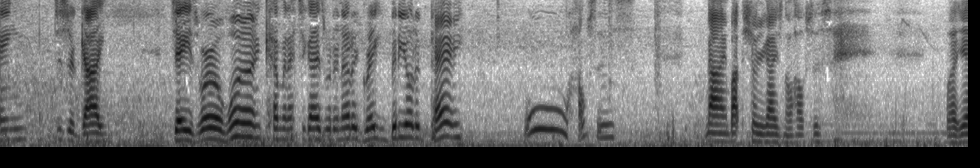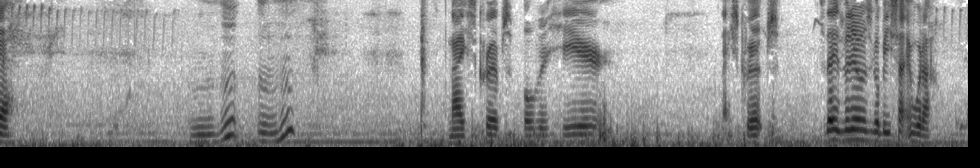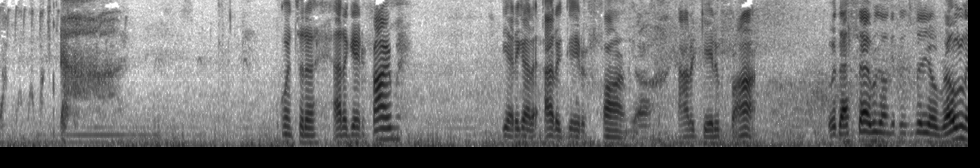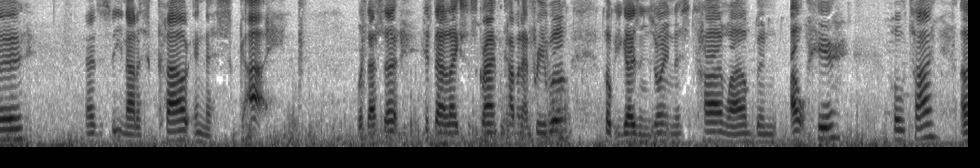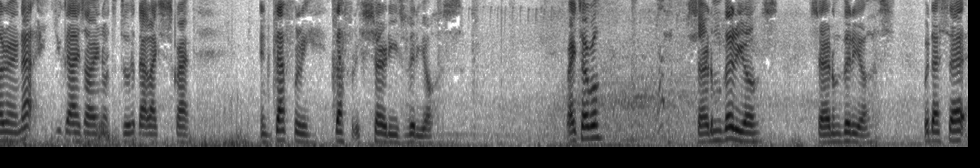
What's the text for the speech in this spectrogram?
Gang? Just your guy, Jay's World One, coming at you guys with another great video today. Ooh, houses. Nah, I'm about to show you guys no houses. But yeah. Mm-hmm. Mm-hmm. Nice cribs over here. Nice cribs. Today's video is gonna be something with a going to the alligator farm. Yeah, they got an alligator farm, y'all. Alligator farm. With that said, we're gonna get this video rolling. As you see, not a cloud in the sky. With that said, hit that like, subscribe, comment at free will. Hope you guys enjoying this time while I've been out here whole time. Other than that, you guys already know what to do. Hit that like, subscribe, and definitely, definitely share these videos. Right, Turbo? Yep. Share them videos. Share them videos. With that said,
